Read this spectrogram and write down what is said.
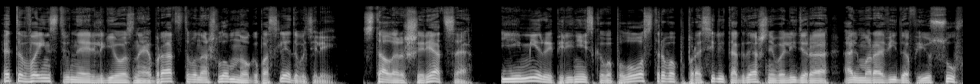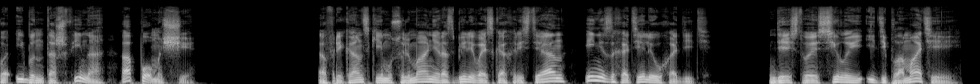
Это воинственное религиозное братство нашло много последователей, стало расширяться, и эмиры Пиренейского полуострова попросили тогдашнего лидера аль-Маравидов Юсуфа ибн Ташфина о помощи. Африканские мусульмане разбили войска христиан и не захотели уходить. Действуя силой и дипломатией,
